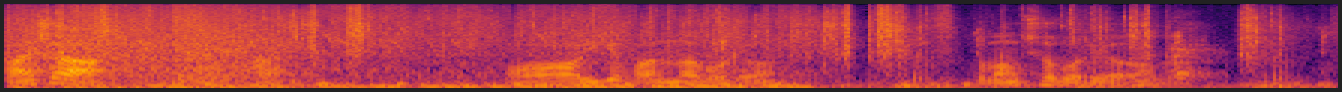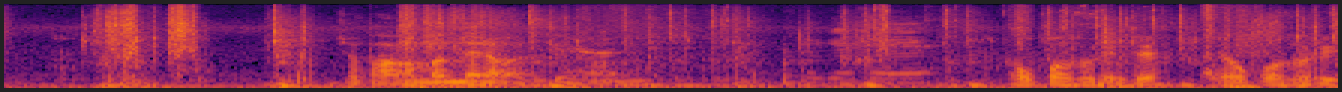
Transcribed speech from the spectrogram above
반샷 아 이게 봤나버려 도망쳐버려 저 방 한번 내려갈게요 되게 돼. 아, 오빠 소리인데? 야, 오빠 소리.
